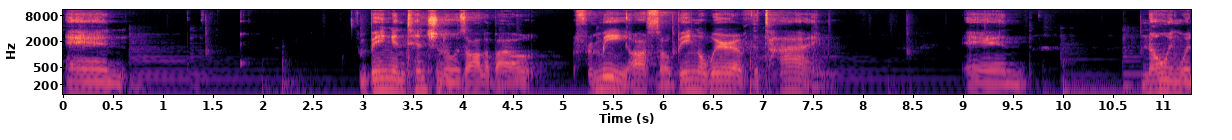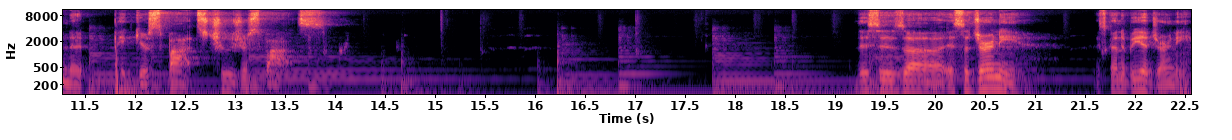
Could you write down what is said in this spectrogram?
And being intentional is all about, for me also, being aware of the time and knowing when to pick your spots, choose your spots. This is uh it's a journey. It's going to be a journey.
